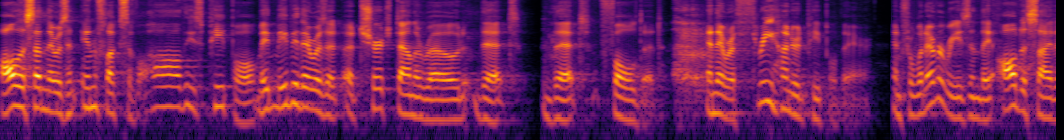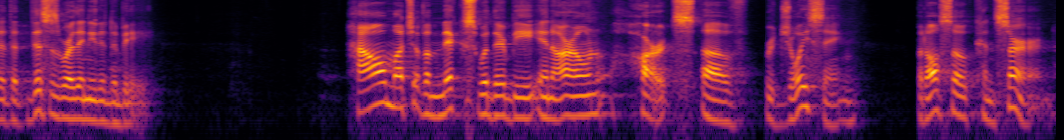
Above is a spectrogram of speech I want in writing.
all of a sudden there was an influx of all these people. Maybe, maybe there was a, a church down the road that, that folded, and there were 300 people there. And for whatever reason, they all decided that this is where they needed to be. How much of a mix would there be in our own hearts of rejoicing, but also concern?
